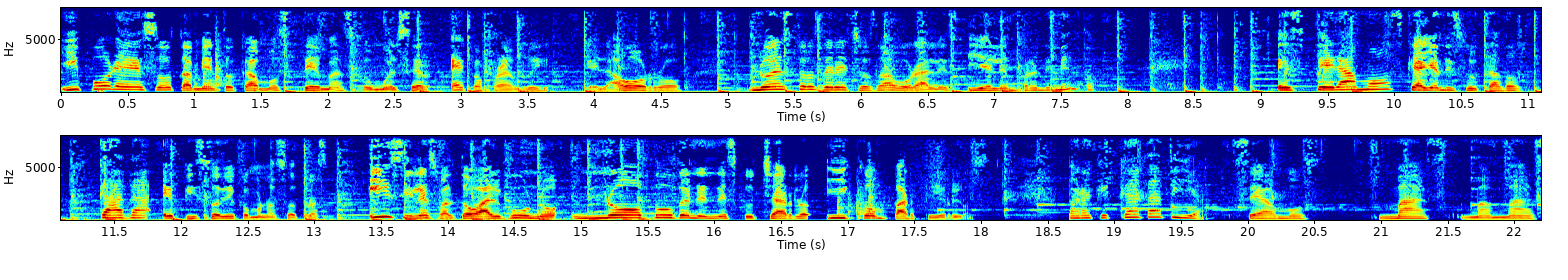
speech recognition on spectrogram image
Y por eso también tocamos temas como el ser eco-friendly, el ahorro, nuestros derechos laborales y el emprendimiento. Esperamos que hayan disfrutado cada episodio como nosotros. Y si les faltó alguno, no duden en escucharlo y compartirlos. Para que cada día seamos más mamás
